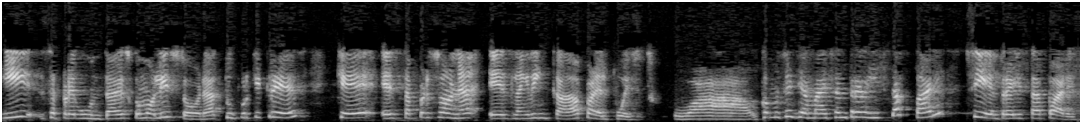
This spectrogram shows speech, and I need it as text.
y se pregunta, es como, listo, ahora tú por qué crees que esta persona es la grincada para el puesto. wow. ¿Cómo se llama esa entrevista? ¿Pares? Sí, entrevista a pares.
